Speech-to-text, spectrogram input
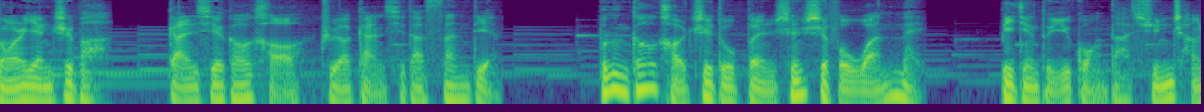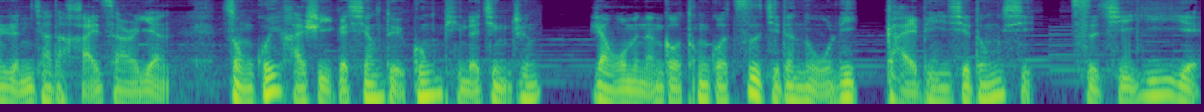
总而言之吧，感谢高考，主要感谢它三点。不论高考制度本身是否完美，毕竟对于广大寻常人家的孩子而言，总归还是一个相对公平的竞争，让我们能够通过自己的努力改变一些东西，此其一也。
